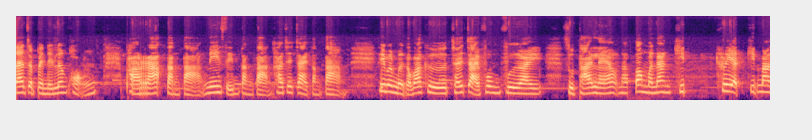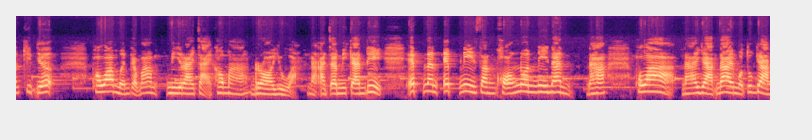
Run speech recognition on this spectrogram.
น่าจะเป็นในเรื่องของภาระต่างๆ หนี้สินต่างๆ ค่าใช้จ่ายต่างๆ ที่มันเหมือนกับว่าคือใช้จ่ายฟุ่มเฟือย สุดท้ายแล้วนะต้องมานั่งคิดเครียดคิดมากคิดเยอะ เพราะว่าเหมือนกับว่ามีรายจ่ายเข้ามารออยู่ะนะอาจจะมีการที่เอฟนั่นเอฟนี่สั่งของนนนี่นั่น นะคะ เพราะว่านะอยากได้หมดทุกอย่าง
